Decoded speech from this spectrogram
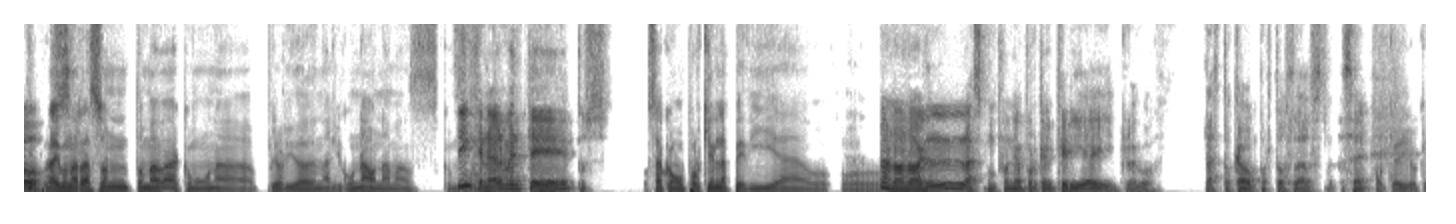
¿Y Pero por alguna razón tomaba como una prioridad en alguna o nada más como. sí, generalmente, pues, O sea, como por quién la pedía o. o- no, no, no, él las componía porque él quería y luego las tocaba por todos lados. O sea, Ok, ok.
